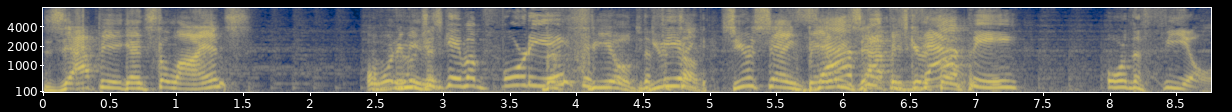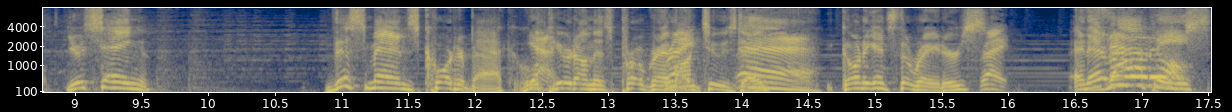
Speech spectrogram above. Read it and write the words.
Zappe against the Lions? Or what do you mean? just gave up 48? the field. The you field. Think, so you're saying Bailey Zappe, Zappe's going to throw Zappe or the field? You're saying this man's quarterback, who Yeah. appeared on this program Right. on Tuesday, Eh. going against the Raiders, Right. And everyone Zappe. else,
